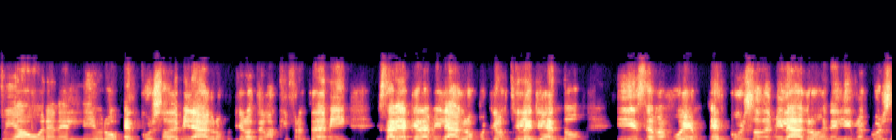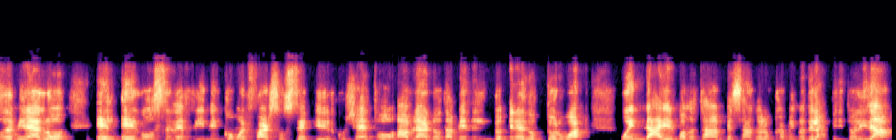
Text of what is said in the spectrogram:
fui ahora en el libro, El curso de milagros, porque lo tengo aquí frente de mí y sabía que era milagros porque lo estoy leyendo y se me fue. El curso de milagros, en el libro El curso de milagros, el ego se define como el falso ser. Y escuché esto hablando también en el doctor Wayne Dyer cuando estaba empezando los caminos de la espiritualidad.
